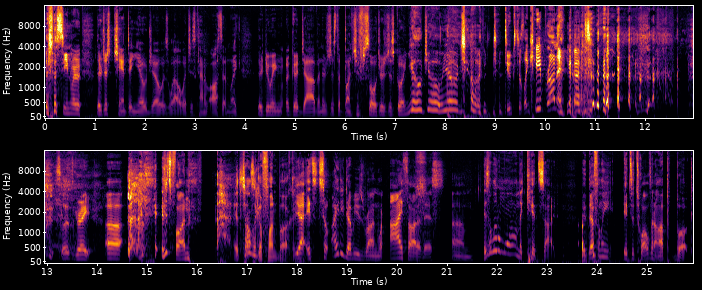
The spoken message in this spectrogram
There's a scene where they're just chanting Yo Joe as well, which is kind of awesome. Like they're doing a good job, and there's just a bunch of soldiers just going Yo Joe, Yo Joe, and Duke's just like keep running. so it's great. Uh, it's fun. It sounds like a fun book. Yeah, it's so IDW's run. What I thought of this um, is a little more on the kid side. It definitely it's a 12 and up book,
